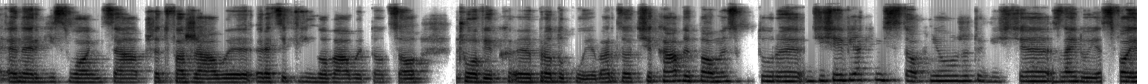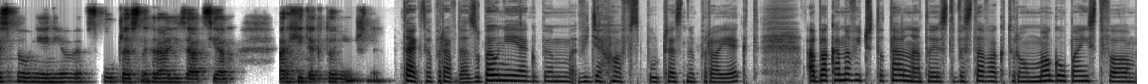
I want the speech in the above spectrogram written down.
energii słońca, przetwarzały, recyklingowały recyklingowały to, co człowiek e, produkuje. Bardzo ciekawy pomysł, który dzisiaj w jakimś stopniu rzeczywiście znajduje swoje spełnienie we współczesnych realizacjach architektonicznych. Tak, to prawda. Zupełnie jakbym widziała współczesny projekt. A Bakanowicz Totalna to jest wystawa, którą mogą Państwo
